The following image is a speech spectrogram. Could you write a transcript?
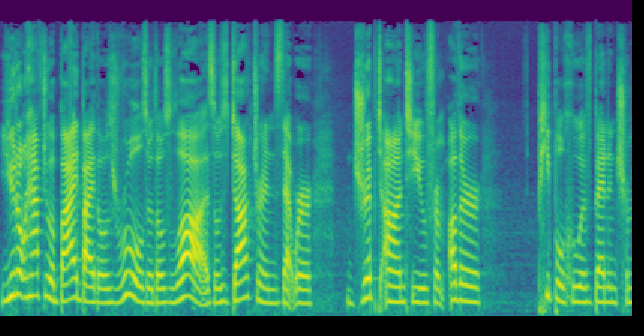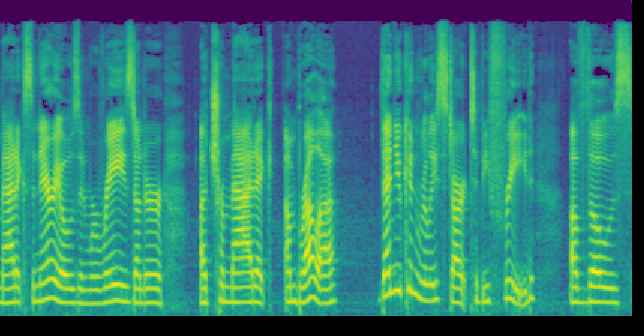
you don't have to abide by those rules or those laws, those doctrines that were dripped onto you from other people who have been in traumatic scenarios and were raised under a traumatic umbrella, then you can really start to be freed of those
